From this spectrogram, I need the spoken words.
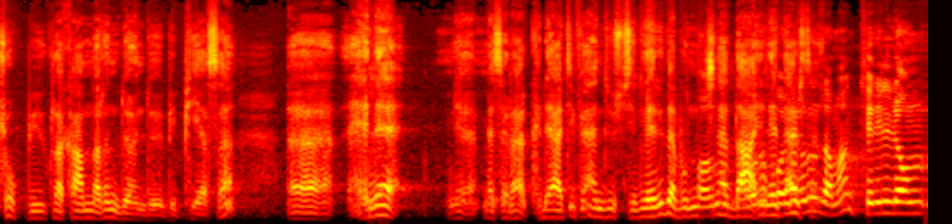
çok büyük rakamların döndüğü bir piyasa. E, hele e, mesela kreatif endüstrileri de bunun içine dahil Onu edersen. koyduğunuz zaman trilyon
